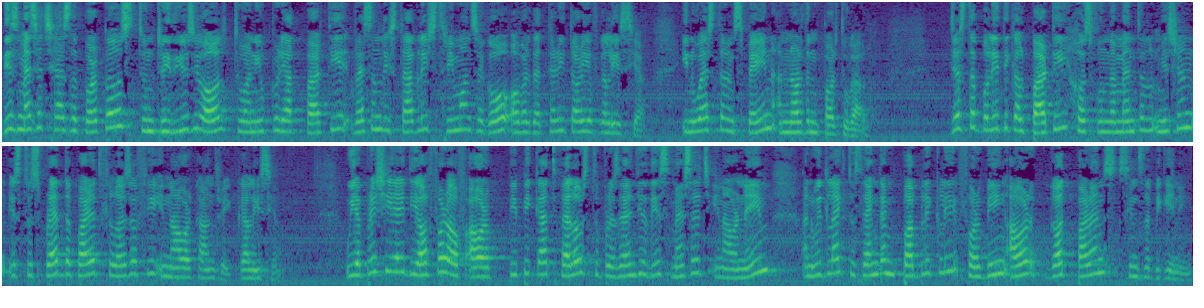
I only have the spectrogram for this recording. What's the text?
This message has the purpose to introduce you all to a new pirate party recently established three months ago over the territory of Galicia, in western Spain and northern Portugal. Just a political party whose fundamental mission is to spread the pirate philosophy in our country, Galicia. We appreciate the offer of our PPCAT fellows to present you this message in our name, and we'd like to thank them publicly for being our godparents since the beginning.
